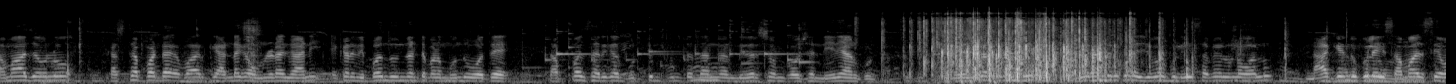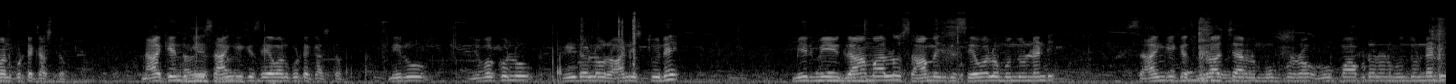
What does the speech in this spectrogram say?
సమాజంలో కష్టపడ్డ వారికి అండగా ఉండడం కానీ ఎక్కడ ఇబ్బంది ఉందంటే మనం ముందు పోతే తప్పనిసరిగా గుర్తింపు ఉంటుందన్న నిదర్శనం బహుశా నేనే అనుకుంటాను మీరందరూ కూడా యువకులు ఈ సమయంలో ఉన్న వాళ్ళు నాకెందుకులే ఈ సమాజ సేవ అనుకుంటే కష్టం. నాకెందుకు ఈ సాంఘిక సేవ అనుకుంటే కష్టం. మీరు యువకులు క్రీడల్లో రాణిస్తూనే మీరు మీ గ్రామాల్లో సామాజిక సేవలో ముందుండండి. సాంఘిక దురాచార రూపాపడంలో ముందుండండి.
